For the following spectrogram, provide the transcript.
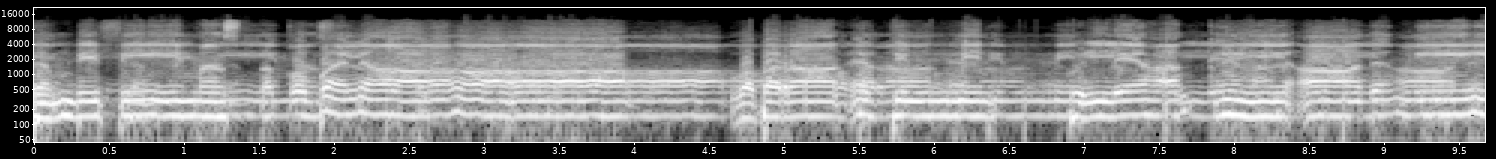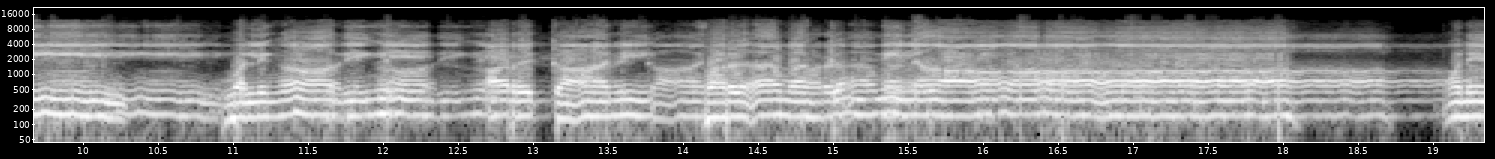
ذنبي فيما استقبلا وبراءة من كل حق الآدمي ولهذه الأركان فرأ മോനെ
